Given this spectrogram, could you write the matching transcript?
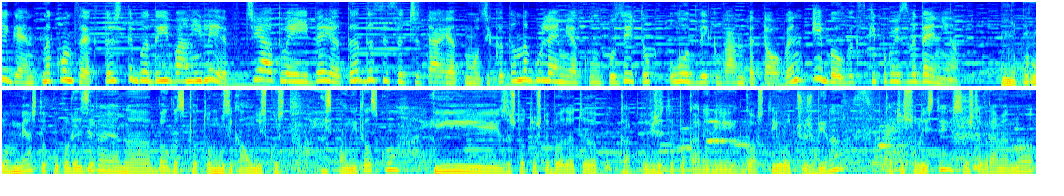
Диригент на концерта ще бъде Иван Илиев, чиято е идеята да се съчетаят музиката на големия композитор Лудвиг Ван Бетовен и български произведения. На първо място популяризиране на българското музикално изкуство. Изпълнителско и защото ще бъдат, както виждате, поканени гости от чужбина, като солисти. Също времено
